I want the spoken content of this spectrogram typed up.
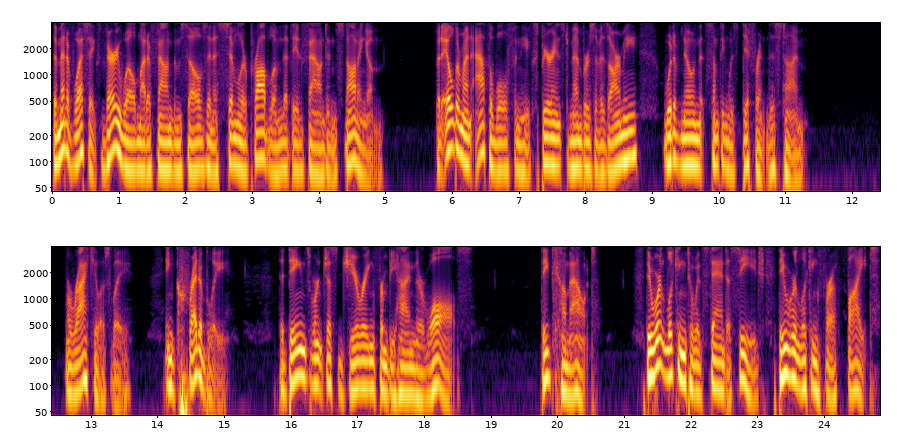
the men of Wessex very well might have found themselves in a similar problem that they had found in Snottingham. But Ealdorman Athelwulf and the experienced members of his army would have known that something was different this time. Miraculously, incredibly, the Danes weren't just jeering from behind their walls. They'd come out. They weren't looking to withstand a siege, they were looking for a fight.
